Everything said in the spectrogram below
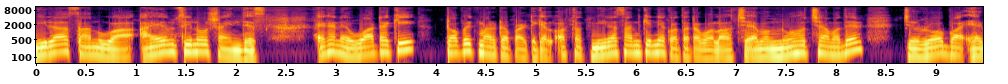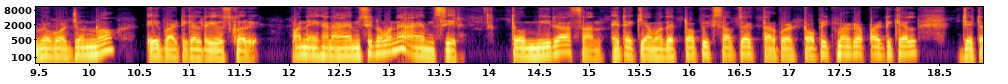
মিরা সান ওয়া আইএমসি নো শাইন দেস এখানে ওয়াটা কি? টপিক মার্কার পার্টিকেল অর্থাৎ মিরা সানকে নিয়ে কথাটা বলা হচ্ছে, এবং নো হচ্ছে আমাদের যে র বা এর ব্যবহার জন্য এই পার্টিকেলটা ইউজ করে। মানে এখানে আইএমসি নো মানে আই এম আইএমসির তো মিরা সান, এটা কি আমাদের টপিক সাবজেক্ট তারপরে টপিক মার্কার পার্টিকেল যেটা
